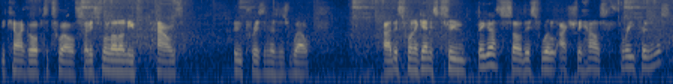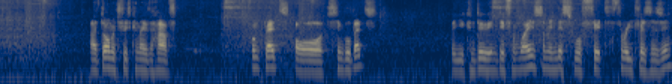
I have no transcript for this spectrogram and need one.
You can't go up to 12, so this one will only house two prisoners as well. Uh, this one again is two bigger, so this will actually house three prisoners. Uh, dormitories can either have bunk beds or single beds. So you can do it in different ways. I mean, this will fit three prisoners in.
